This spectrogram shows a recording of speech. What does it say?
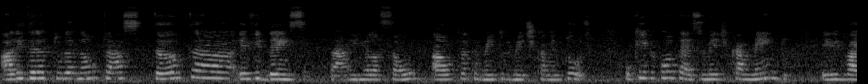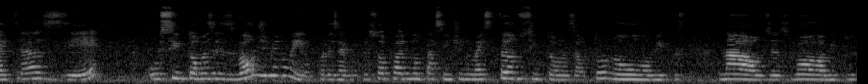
a literatura não traz tanta evidência tá, em relação ao tratamento medicamentoso. O que, que acontece? O medicamento ele vai trazer os sintomas eles vão diminuir. Por exemplo, a pessoa pode não estar tá sentindo mais tantos sintomas autonômicos, náuseas, vômitos.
